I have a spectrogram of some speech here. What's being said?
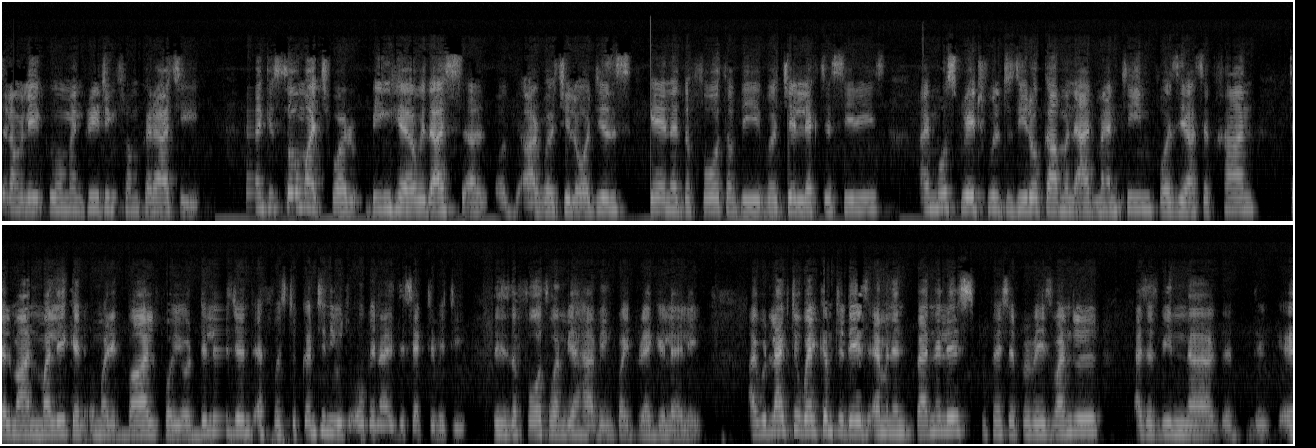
Assalamu alaikum and greetings from Karachi. Thank you so much for being here with us, uh, our virtual audience, again at the fourth of the virtual lecture series. I'm most grateful to Zero Carbon Adman team for Ziyasat Khan, Salman Malik and Umar Iqbal for your diligent efforts to continue to organize this activity. This is the fourth one we are having quite regularly. I would like to welcome today's eminent panelists, Professor Pervez Vandal, as has been uh,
